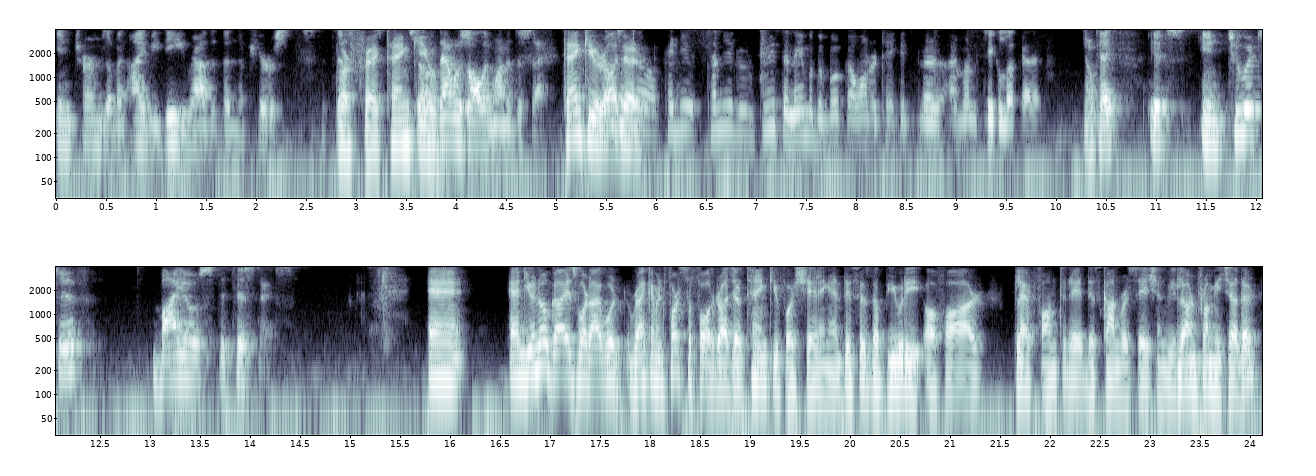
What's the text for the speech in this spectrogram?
in terms of an IVD rather than the pure statistics. Perfect. Thank so you. That was all I wanted to say. Thank you, Roger. Roger can you tell me to read the name of the book? I want to take it. I want to take a look at it. Okay, it's intuitive biostatistics. And and you know, guys, what I would recommend. First of all, Roger, thank you for sharing. And this is the beauty of our platform today, this conversation. We learn from each other.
